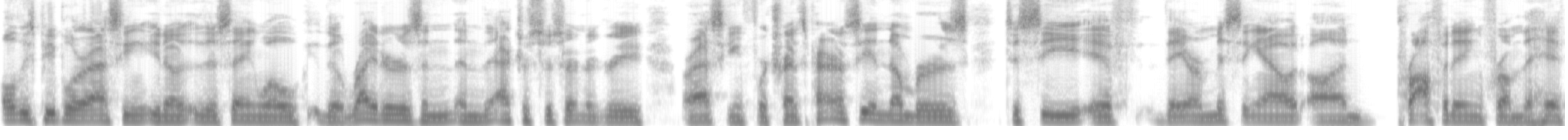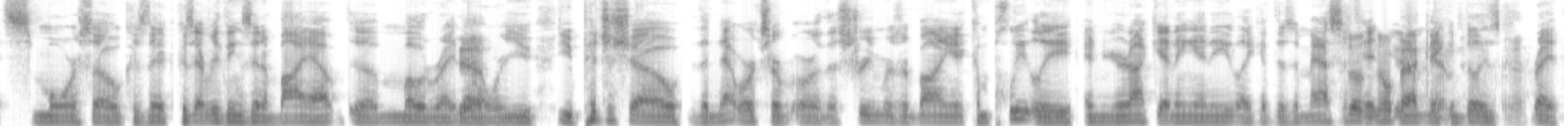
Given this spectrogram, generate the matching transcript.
all these people are asking, you know, they're saying, well, the writers and, and the actors to a certain degree are asking for transparency in numbers to see if they are missing out on profiting from the hits more so because they because everything's in a buyout uh, mode right Yeah. now where you you pitch a show the networks are, or the streamers are buying it completely and you're not getting any like if there's a massive No- hit no you're not making end. billions Yeah. right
